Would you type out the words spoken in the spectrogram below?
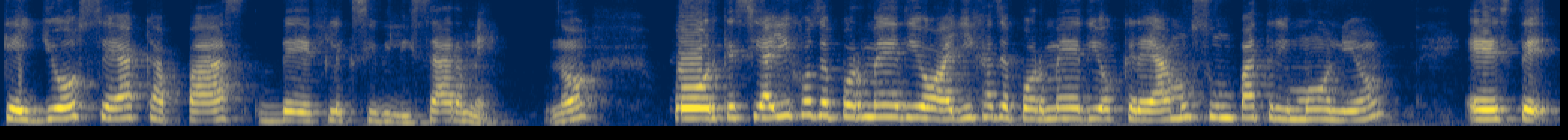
que yo sea capaz de flexibilizarme, ¿no? Porque si hay hijos de por medio, hay hijas de por medio, creamos un patrimonio, este,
